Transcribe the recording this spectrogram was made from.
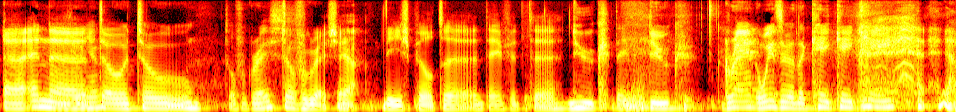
eh en Union. to, to, Topher Grace. Topher Grace. Ja. Ja. Die speelt David Duke. David Duke. Grand Wizard the KKK. ja,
